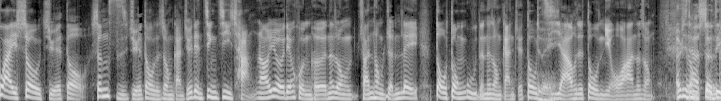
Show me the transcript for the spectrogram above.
怪兽决斗、生死决斗的这种感觉，有点竞技场，然后又有点混合那种传统人类斗动物的那种感觉，斗鸡啊或者斗牛啊那种。而且它的设定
